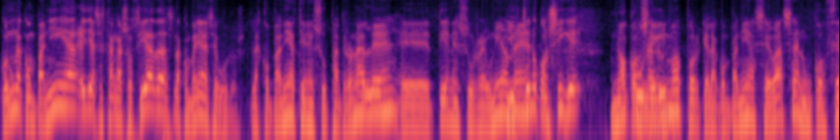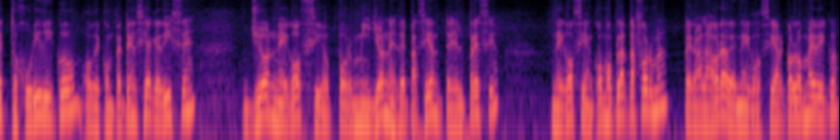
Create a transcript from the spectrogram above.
con una compañía, ellas están asociadas, las compañías de seguros. Las compañías tienen sus patronales, tienen sus reuniones. Y usted no consigue... No conseguimos porque la compañía se basa en un concepto jurídico o de competencia que dice yo negocio por millones de pacientes el precio, negocian como plataforma, pero a la hora de negociar con los médicos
